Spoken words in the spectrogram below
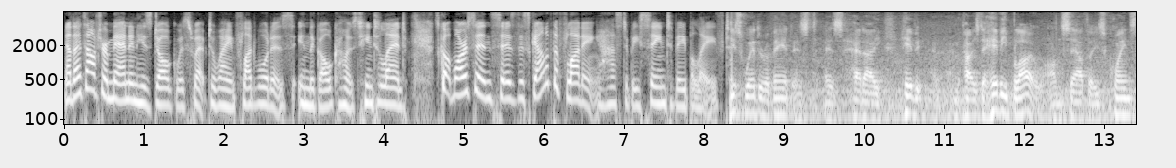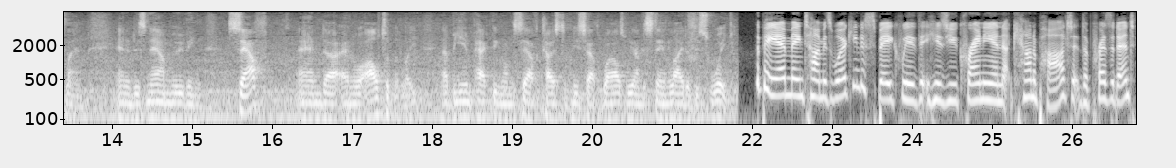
Now, that's after a man and his dog were swept away in floodwaters in the Gold Coast hinterland. Scott Morrison says the scale of the flooding has to be seen to be believed. This weather event has, has had a heavy, imposed a heavy blow on southeast Queensland, and it is now moving south and, uh, and will ultimately uh, be impacting on the south coast of New South Wales, we understand, later this week. PM, meantime, is working to speak with his Ukrainian counterpart, the president.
